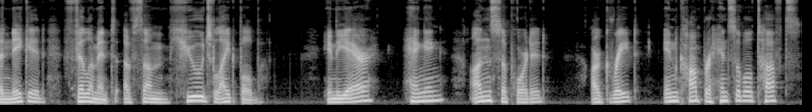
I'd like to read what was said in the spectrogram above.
the naked filament of some huge light bulb. In the air, hanging, unsupported, are great, incomprehensible tufts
